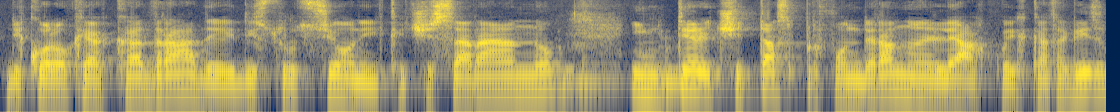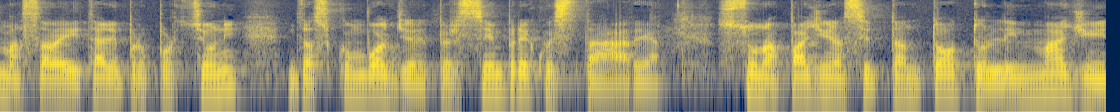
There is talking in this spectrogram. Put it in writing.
di quello che accadrà, delle distruzioni che ci saranno, intere città sprofonderanno nelle acque, il cataclisma sarà di tali proporzioni da sconvolgere per sempre quest'area. Sono a pagina 78, le immagini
